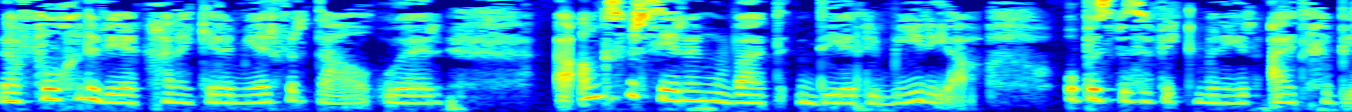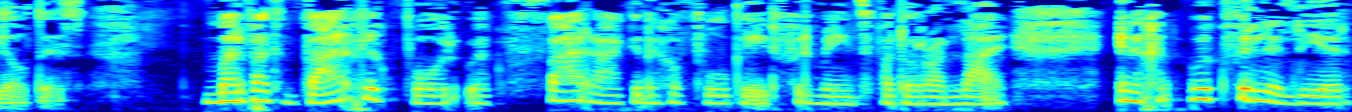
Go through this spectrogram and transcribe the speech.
Nou volgende week gaan ek julle meer vertel oor 'n angsversering wat deur die media op 'n spesifieke manier uitgebeeld is, maar wat werklik waar ook verrykende gevolge het vir mense wat daaraan ly en ek gaan ook vir hulle leer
